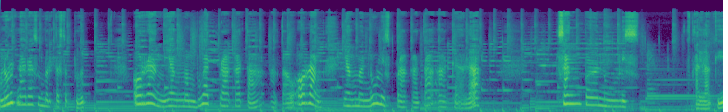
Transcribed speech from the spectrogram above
Menurut narasumber tersebut, orang yang membuat prakata atau orang yang menulis prakata adalah sang penulis. Sekali lagi,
